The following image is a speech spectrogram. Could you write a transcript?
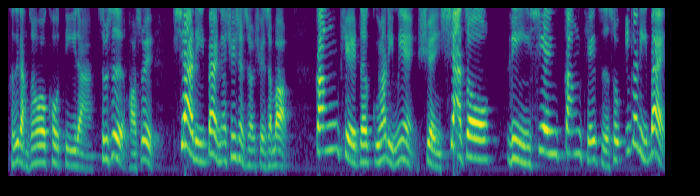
可是两周后扣低啦，是不是？好，所以下礼拜你要选选什么选什么？钢铁的股票里面选下周领先钢铁指数一个礼拜，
